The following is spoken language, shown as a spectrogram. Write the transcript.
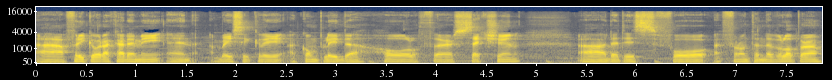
uh, Free Code Academy and basically I complete the whole first section uh, that is for a front-end developer.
